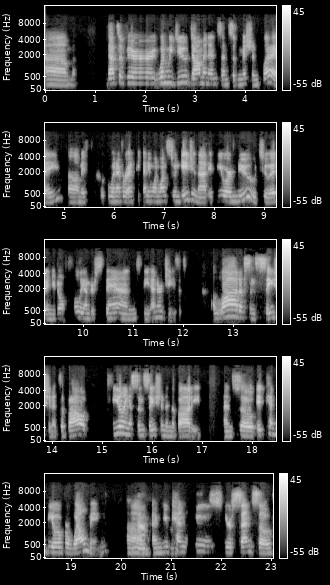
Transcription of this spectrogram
um, that's a very when we do dominance and submission play um, if whenever anyone wants to engage in that, if you are new to it and you don't fully understand the energies, it's a lot of sensation. It's about feeling a sensation in the body. And so it can be overwhelming um, yeah. and you mm-hmm. can lose your sense of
